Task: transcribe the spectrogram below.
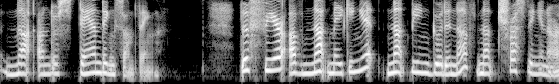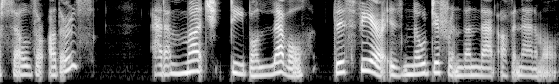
not understanding something. The fear of not making it, not being good enough, not trusting in ourselves or others. At a much deeper level, this fear is no different than that of an animal.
